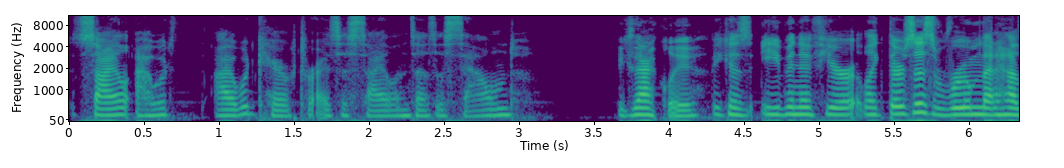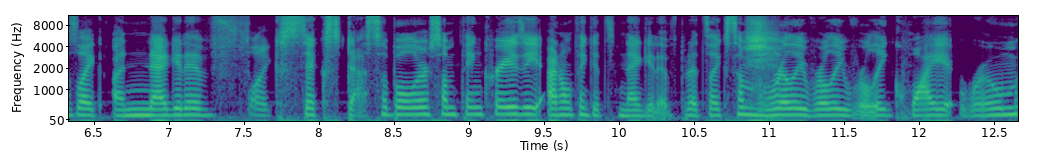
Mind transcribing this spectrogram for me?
Silent I would I would characterize a silence as a sound. Exactly. because even if you're like there's this room that has like a negative like six decibel or something crazy i don't think it's negative but it's like some really really really quiet room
